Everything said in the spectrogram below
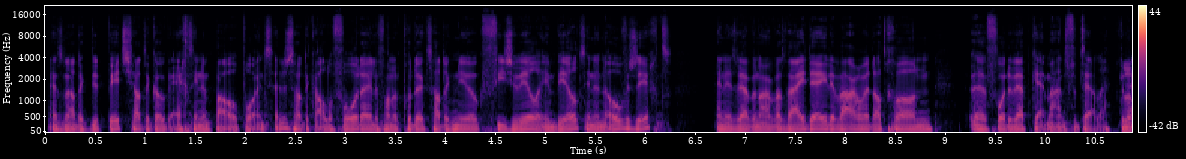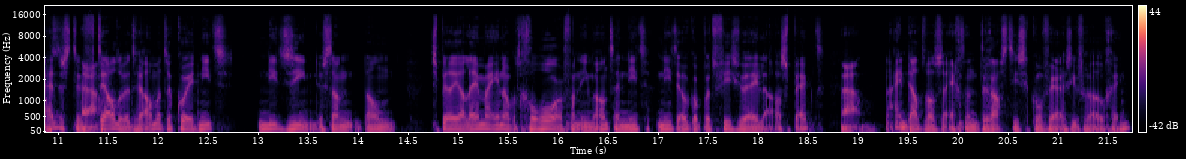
En toen had ik de pitch had ik ook echt in een PowerPoint. Hè. Dus had ik alle voordelen van het product had ik nu ook visueel in beeld in een overzicht. En het webinar wat wij deden, waren we dat gewoon voor de webcam aan het vertellen. Hè, Dus toen ja. vertelden we het wel, maar toen kon je het niet, niet zien. Dus dan, dan speel je alleen maar in op het gehoor van iemand en niet, niet ook op het visuele aspect. Ja. Nou, en dat was echt een drastische conversieverhoging.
